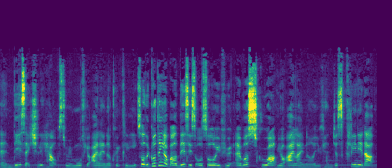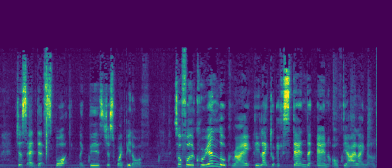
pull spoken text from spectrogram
and this actually helps to remove your eyeliner quickly. So the good thing about this is also if you ever screw up your eyeliner, you can just clean it up just at that spot like this, just wipe it off so for the Korean look, right, they like to extend the end of their eyeliner.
